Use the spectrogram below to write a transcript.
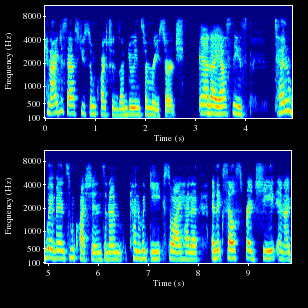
Can I just ask you some questions? I'm doing some research. And I asked these 10 women some questions and I'm kind of a geek so I had a an Excel spreadsheet and I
